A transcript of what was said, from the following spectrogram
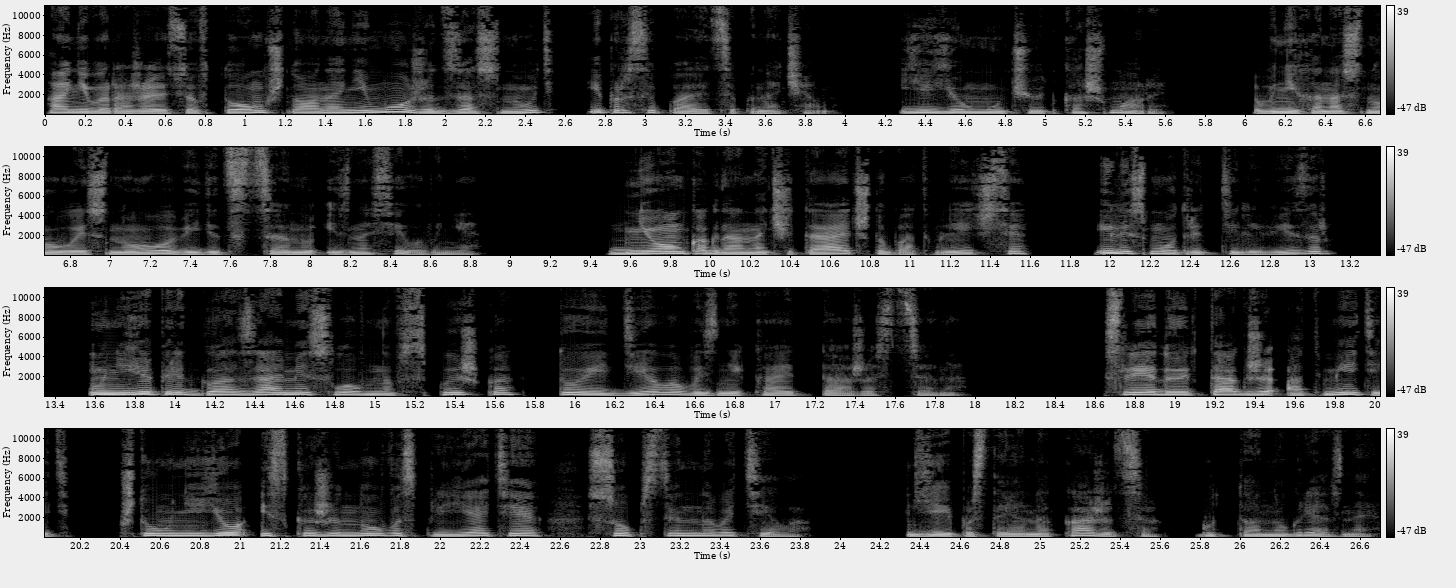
они выражаются в том, что она не может заснуть и просыпается по ночам. Ее мучают кошмары. В них она снова и снова видит сцену изнасилования. Днем, когда она читает, чтобы отвлечься, или смотрит телевизор, у нее перед глазами, словно вспышка, то и дело возникает та же сцена. Следует также отметить, что у нее искажено восприятие собственного тела. Ей постоянно кажется, будто оно грязное.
